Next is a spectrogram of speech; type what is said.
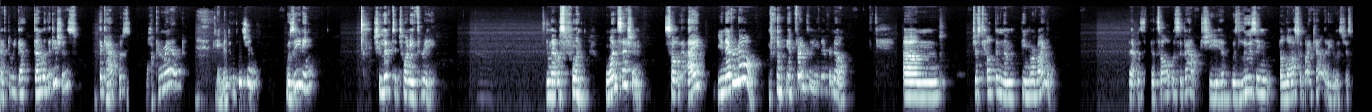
after we got done with the dishes. The cat was walking around, came into the kitchen, was eating. She lived to 23. And that was one, one session. So I, you never know. Frankly, you never know. Um, just helping them be more vital. That was that's all it was about. She had, was losing the loss of vitality. It was just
